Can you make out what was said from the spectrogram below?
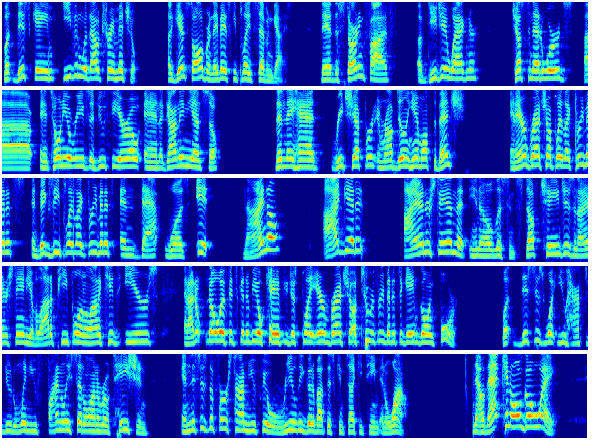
But this game, even without Tre Mitchell, against Auburn, they basically played seven guys. They had the starting five of DJ Wagner, Justin Edwards, uh, Antonio Reeves, Adou Thiero, and Ugonna Onyenso. Then they had Reed Sheppard and Rob Dillingham off the bench. And Aaron Bradshaw played like three minutes, and Big Z played like three minutes, and that was it. Now, I know, I get it. I understand that, you know, listen, stuff changes, and I understand you have a lot of people and a lot of kids' ears. And I don't know if it's going to be okay if you just play Aaron Bradshaw two or three minutes a game going forward. But this is what you have to do to win. You finally settle on a rotation. And this is the first time you feel really good about this Kentucky team in a while. Now, that can all go away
